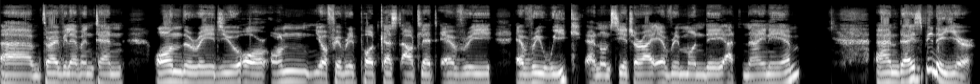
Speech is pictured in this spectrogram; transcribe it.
um, Thrive 1110 on the radio or on your favorite podcast outlet every every week, and on CHRI every Monday at 9 a.m. And uh, it's been a year.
